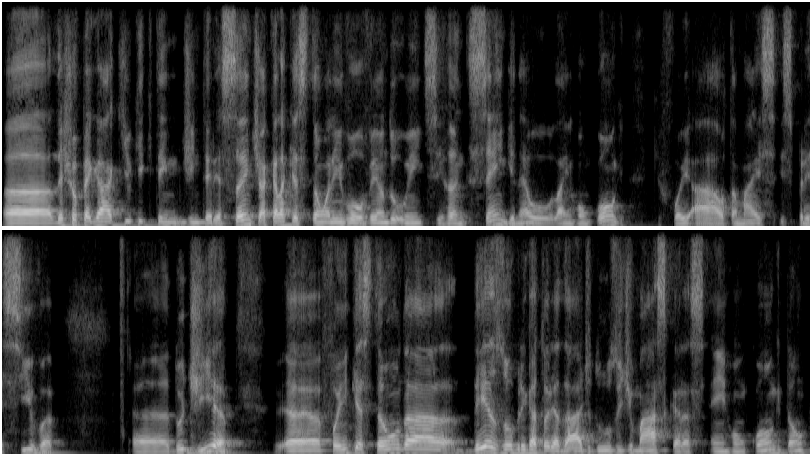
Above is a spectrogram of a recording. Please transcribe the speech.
Uh, deixa eu pegar aqui o que, que, tem de interessante, aquela questão ali envolvendo o índice Hang Seng, né, o, lá em Hong Kong, que foi a alta mais expressiva do dia, uh, foi em questão da desobrigatoriedade do uso de máscaras em Hong Kong, então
